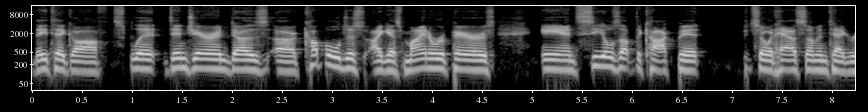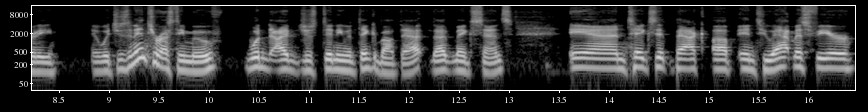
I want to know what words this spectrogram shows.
they take off, split. Din Djarin does a couple just I guess minor repairs and seals up the cockpit so it has some integrity, which is an interesting move. Wouldn't I just didn't even think about that. That makes sense. And takes it back up into atmosphere.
